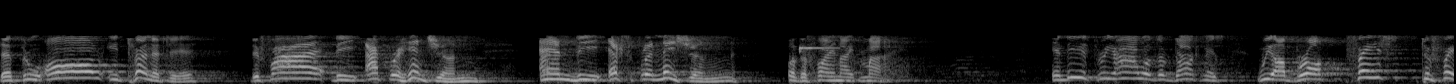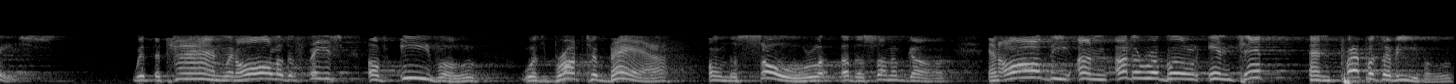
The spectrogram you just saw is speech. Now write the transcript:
that through all eternity defy the apprehension and the explanation of the finite mind. In these three hours of darkness, we are brought face to face with the time when all of the face of evil was brought to bear on the soul of the Son of God. And all the unutterable intent and purpose of evil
